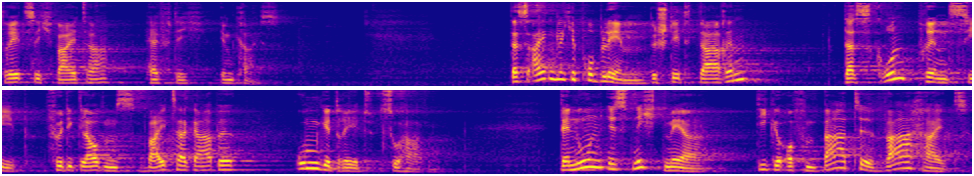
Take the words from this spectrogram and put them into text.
dreht sich weiter heftig im Kreis. Das eigentliche Problem besteht darin, das Grundprinzip für die Glaubensweitergabe umgedreht zu haben. Denn nun ist nicht mehr die geoffenbarte Wahrheit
